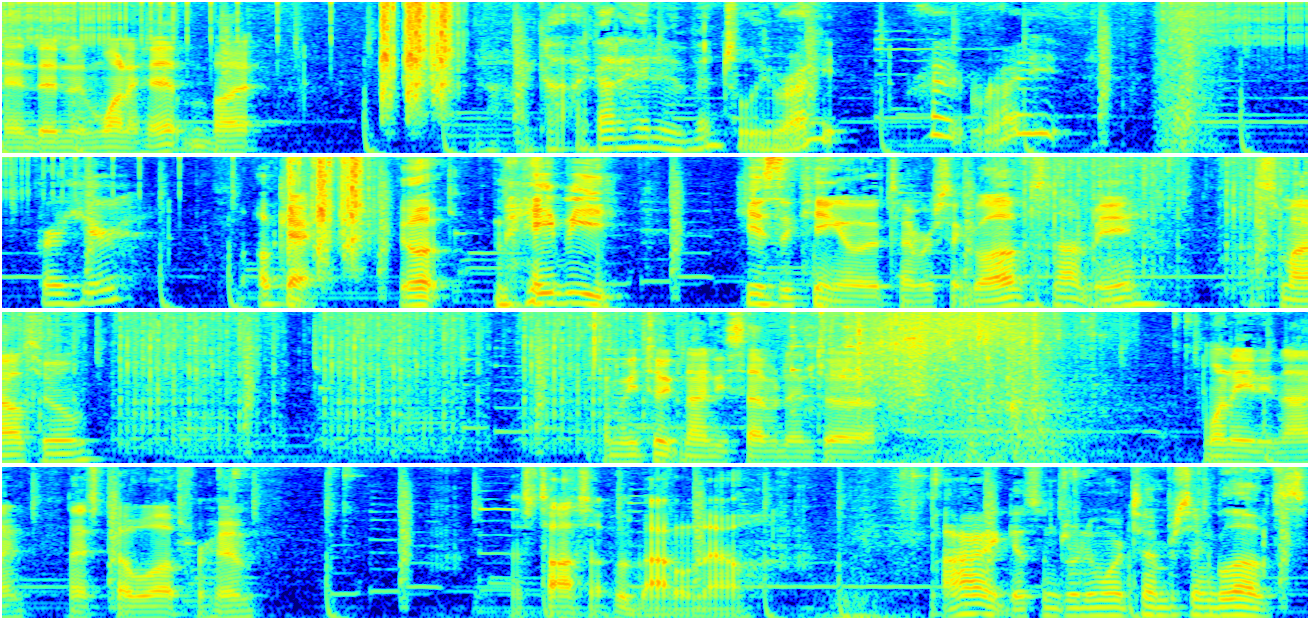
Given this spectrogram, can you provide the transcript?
and didn't want to hit, but you know, I got I gotta hit it eventually, right? Right, right. Right here. Okay. Look, maybe he's the king of the 10% gloves, not me. Smile to him. And we took 97 into 189. Nice double up for him. Let's toss up a battle now. Alright, get some 20 more 10% gloves.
